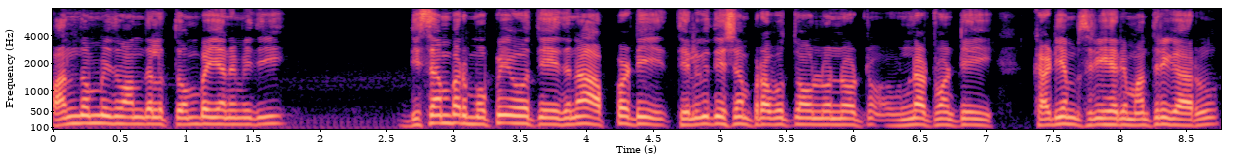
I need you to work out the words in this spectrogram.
పంతొమ్మిది వందల తొంభై ఎనిమిది డిసెంబర్ ముప్పైవ తేదీన అప్పటి తెలుగుదేశం ప్రభుత్వంలో ఉన్న ఉన్నటువంటి కడియం శ్రీహరి మంత్రి గారు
